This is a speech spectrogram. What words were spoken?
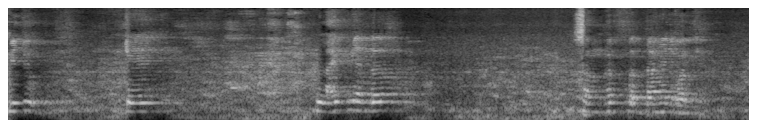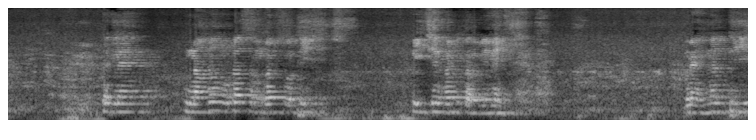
બીજું કે લાઈફની અંદર સંઘર્ષ બધાને જ હોય છે. એટલે નાના મોટા સંઘર્ષોથી પીછેહટ કરવી નહીં. મહેનતથી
